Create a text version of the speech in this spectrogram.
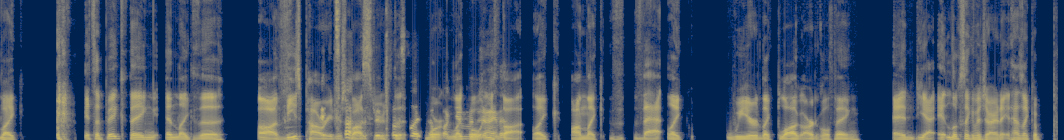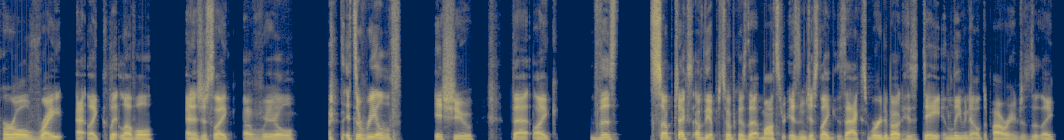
Like it's a big thing in like the oh, these Power Rangers does. Monsters that like weren't like what we thought, like on like th- that like weird like blog article thing. And yeah, it looks like a vagina. It has like a pearl right at like clit level, and it's just like a real. It's a real issue that like the subtext of the episode because that monster isn't just like Zack's worried about his date and leaving out the Power Rangers. Like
